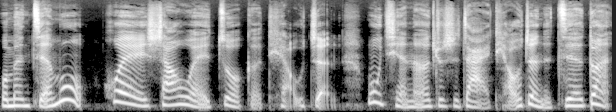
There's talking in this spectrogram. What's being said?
我们节目。会稍微做个调整，目前呢就是在调整的阶段，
